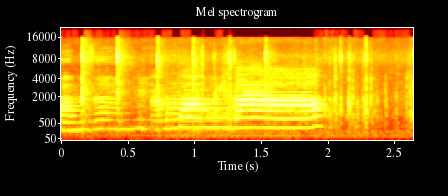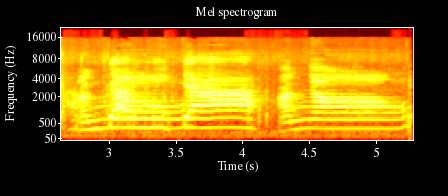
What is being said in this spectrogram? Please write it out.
감사합니다. 감사합니다. 감사합니다. 안녕.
